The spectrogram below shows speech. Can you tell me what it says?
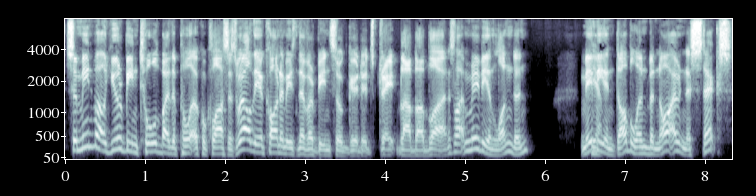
So meanwhile, you're being told by the political classes, well, the economy's never been so good. It's great, blah, blah, blah. And it's like, maybe in London, maybe Yeah. in Dublin, but not out in the sticks.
